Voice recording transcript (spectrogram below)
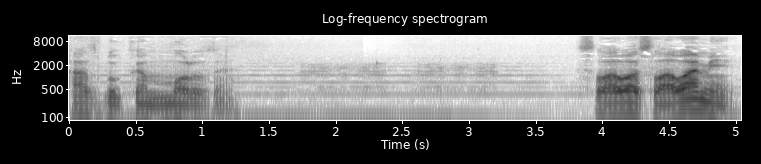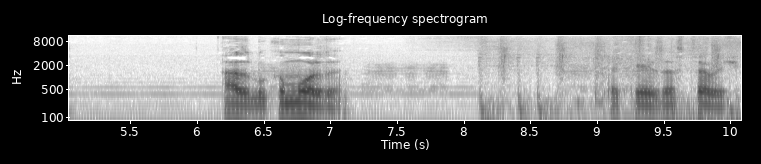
Азбука Морзе. Слова словами. Азбука Морзе. Такая заставочка.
